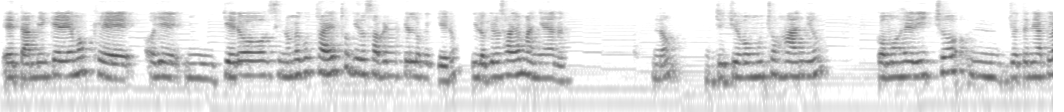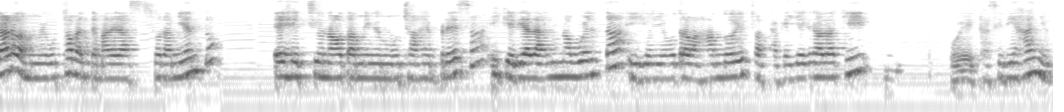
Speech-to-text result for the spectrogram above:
eh, también queremos que, oye, mm, quiero, si no me gusta esto, quiero saber qué es lo que quiero y lo quiero saber mañana, ¿no? Yo llevo muchos años como os he dicho, mm, yo tenía claro, a mí me gustaba el tema del asesoramiento, he gestionado también en muchas empresas y quería darle una vuelta y yo llevo trabajando esto hasta que he llegado aquí, pues casi 10 años.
